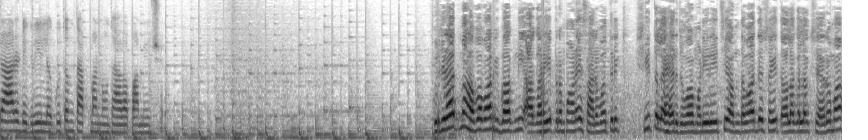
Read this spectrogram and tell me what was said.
ચાર ડિગ્રી લઘુત્તમ તાપમાન નોંધાવા પામ્યું છે. ગુજરાતમાં હવામાન વિભાગની આગાહી પ્રમાણે સાર્વત્રિક શીતલહેર જોવા મળી રહી છે. અમદાવાદ સહિત અલગ અલગ શહેરોમાં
